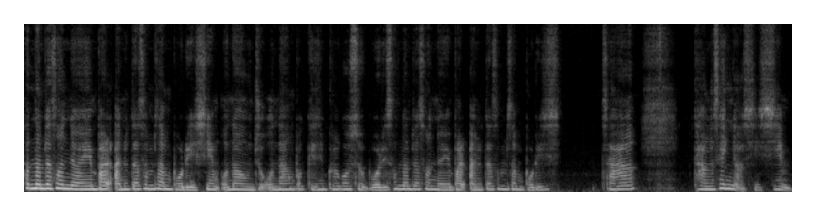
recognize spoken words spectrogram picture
선남자 선여인 발 안유다 삼삼 보리심 운하운주 운항복 기심 불고수 보리. 선남자 선여인 발 안유다 삼삼 보리 자 당생 여시심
